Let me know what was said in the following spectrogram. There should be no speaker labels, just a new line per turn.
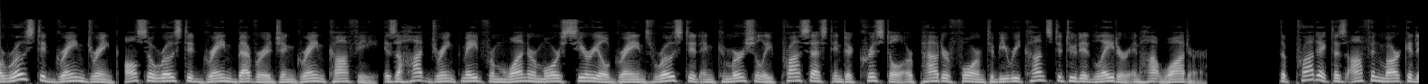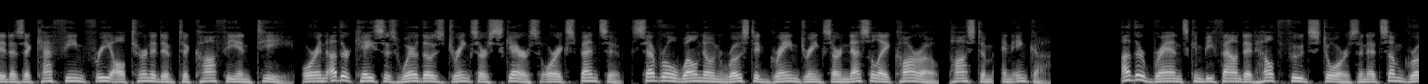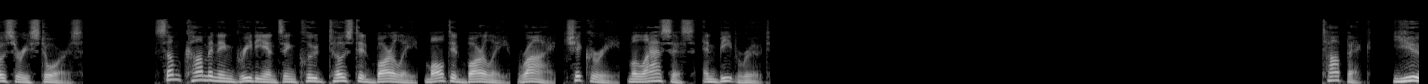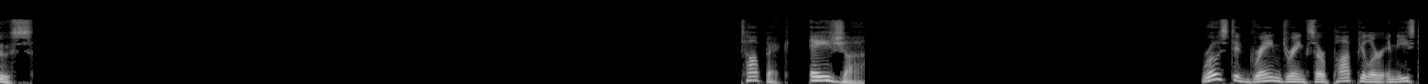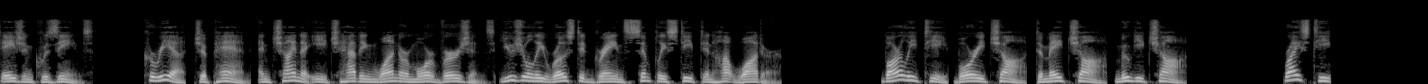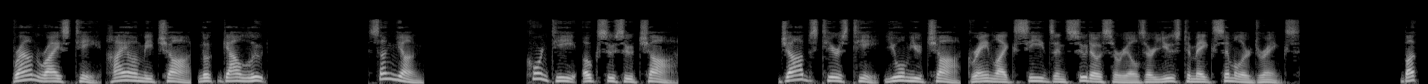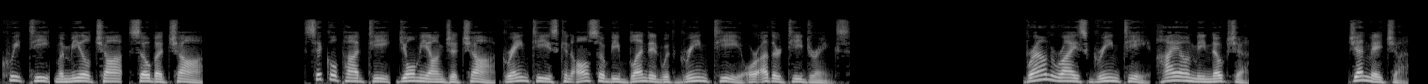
A roasted grain drink also roasted grain beverage and grain coffee is a hot drink made from one or more cereal grains roasted and commercially processed into crystal or powder form to be reconstituted later in hot water. The product is often marketed as a caffeine-free alternative to coffee and tea, or in other cases where those drinks are scarce or expensive. Several well-known roasted grain drinks are Nestlé Caro, Postum, and Inka. Other brands can be found at health food stores and at some grocery stores. Some common ingredients include toasted barley, malted barley, rye, chicory, molasses, and beetroot. Use Asia Roasted grain drinks are popular in East Asian cuisines. Korea, Japan, and China each having one or more versions usually roasted grains simply steeped in hot water. Barley tea bori cha, damay cha, mugi cha Rice tea Brown rice tea hyomi cha, nguk gao lut Sungnyung Corn tea oksusu cha Jobs tears tea yulmu cha grain-like seeds and pseudocereals are used to make similar drinks. Buckwheat tea mamil cha, soba cha Sicklepod tea grain teas can also be blended with green tea or other tea drinks. Brown rice green tea Genmaicha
